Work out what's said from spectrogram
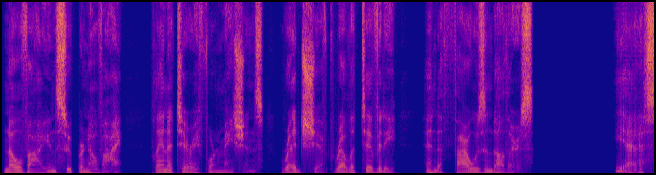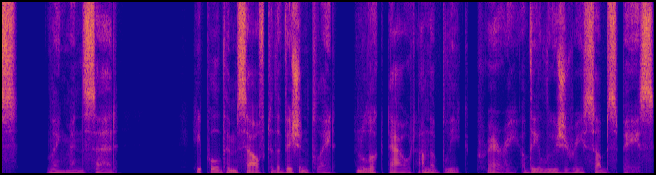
novae and supernovae, planetary formations, redshift, relativity, and a thousand others. Yes, Lingman said. He pulled himself to the vision plate and looked out on the bleak prairie of the illusory subspace.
